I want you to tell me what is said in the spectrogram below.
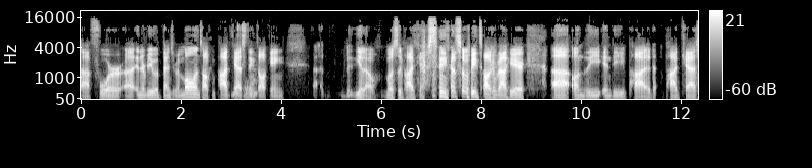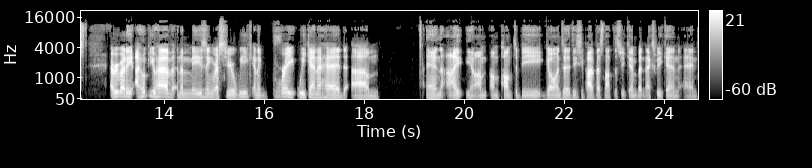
uh, for uh, interview with Benjamin Mullen, talking podcasting, Okay. talking, uh, you know, mostly podcasting. That's what we talk about here uh, on the Indie Pod podcast. Everybody i hope you have an amazing rest of your week and a great weekend ahead. Um and i you know i'm i'm pumped to be going to dc podfest not this weekend but next weekend. And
